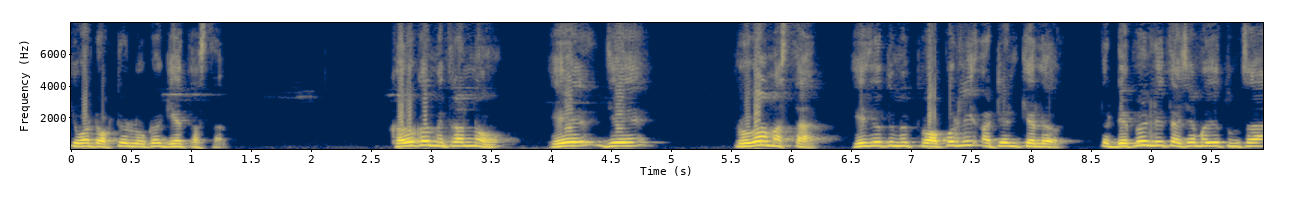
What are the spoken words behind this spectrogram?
किंवा डॉक्टर लोक घेत असतात. खरोखर मित्रांनो हे जे प्रोग्राम असतात हे जर तुम्ही प्रॉपरली अटेंड केलं तर डेफिनेटली त्याच्यामध्ये तुमचा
